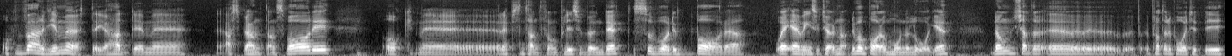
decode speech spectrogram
Och varje möte jag hade med aspirantansvarig och med representant från Polisförbundet så var det bara, och även instruktörerna, det var bara monologer. De eh, pratade på typ i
